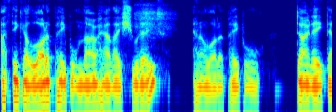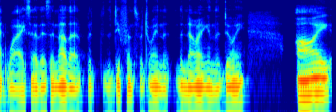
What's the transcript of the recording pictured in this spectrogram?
I think a lot of people know how they should eat, and a lot of people don't eat that way. So there's another but the difference between the, the knowing and the doing. I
